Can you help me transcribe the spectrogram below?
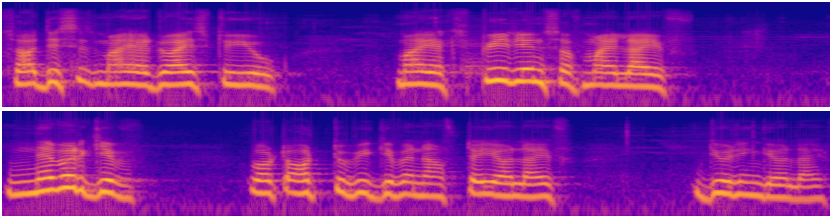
So, this is my advice to you, my experience of my life. Never give what ought to be given after your life during your life,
